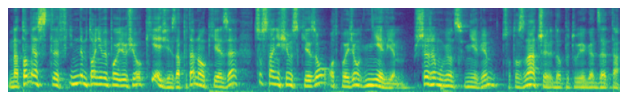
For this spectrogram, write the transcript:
Natomiast w innym tonie wypowiedział się o Kiezie. Zapytano o Kiezę, co stanie się z Kiezą? Odpowiedział, nie wiem. Szczerze mówiąc, nie wiem, co to znaczy, dopytuje gazeta.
